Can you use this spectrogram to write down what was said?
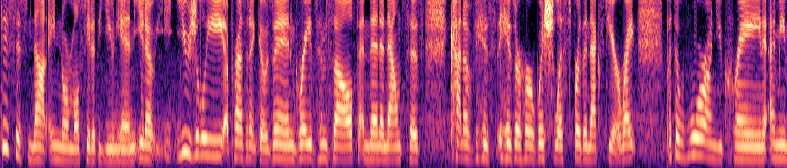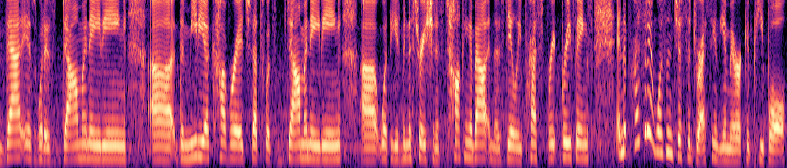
this is not a normal State of the Union. You know, usually a president goes in, grades himself, and then announces kind of his, his or her wish list for the next year, right? But the war on Ukraine, I mean, that is what is dominating uh, the media coverage. That's what's dominating uh, what the administration is talking about in those daily press briefings. And the president wasn't just addressing the American people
